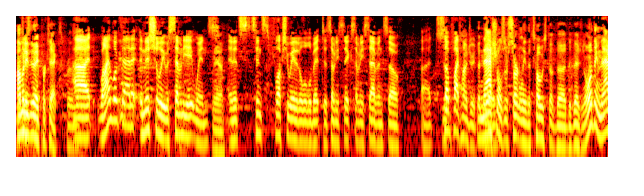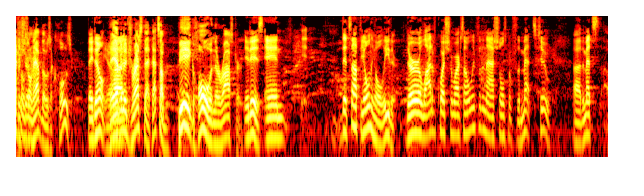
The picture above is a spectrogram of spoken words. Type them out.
How many Just- do they protect? For the, uh, when I looked at it initially, it was 78 wins, Yeah. and it's since fluctuated a little bit to 76, 77. So uh, sub 500. the really. Nationals are certainly the toast of the division. The one thing the Nationals sure. don't have though is a closer. They don't. They Uh, haven't addressed that. That's a big hole in their roster. It is, and it, that's not the only hole either. There are a lot of question marks, not only for the Nationals but for the Mets too. Uh, the Mets, uh,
